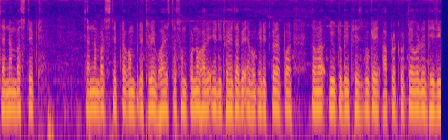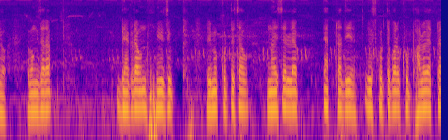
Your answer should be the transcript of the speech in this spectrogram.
চার নাম্বার স্টেপ চার নাম্বার স্টেপটা কমপ্লিট হলে ভয়েসটা সম্পূর্ণভাবে এডিট হয়ে যাবে এবং এডিট করার পর তোমরা ইউটিউবে ফেসবুকে আপলোড করতে পারবে ভিডিও এবং যারা ব্যাকগ্রাউন্ড মিউজিক রিমুভ করতে চাও নয়েসের ল্যাব অ্যাপটা দিয়ে ইউজ করতে পারো। খুব ভালো একটা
